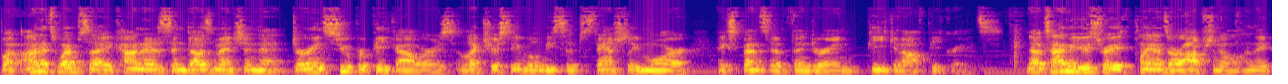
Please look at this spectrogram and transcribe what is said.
but on its website, Con Edison does mention that during super peak hours, electricity will be substantially more expensive than during peak and off-peak rates. Now, time of use rate plans are optional and they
